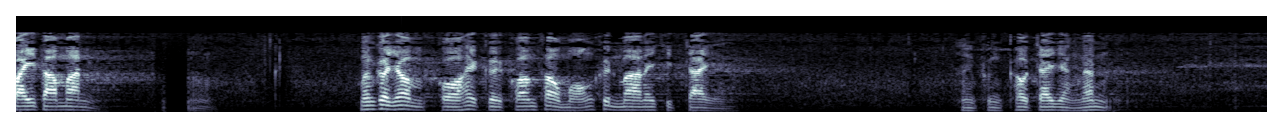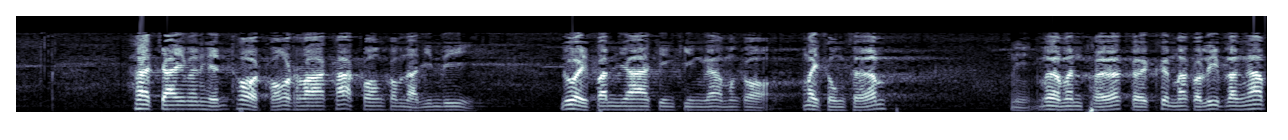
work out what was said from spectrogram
ไปตามมัน มันก็ย่อมก่อให้เกิดความเศร้าหมองขึ้นมาในจิตใจ ให้พึงเข้าใจอย่างนั้น ถ้าใจมันเห็นโทษของราคะกองกำหนัดยินดี ด้วยปัญญาจริง ๆ แล้วมันก็ไม่ส่งเสริม นี่ เมื่อมันเผลอเกิดขึ้นมาก็รีบระงงับ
